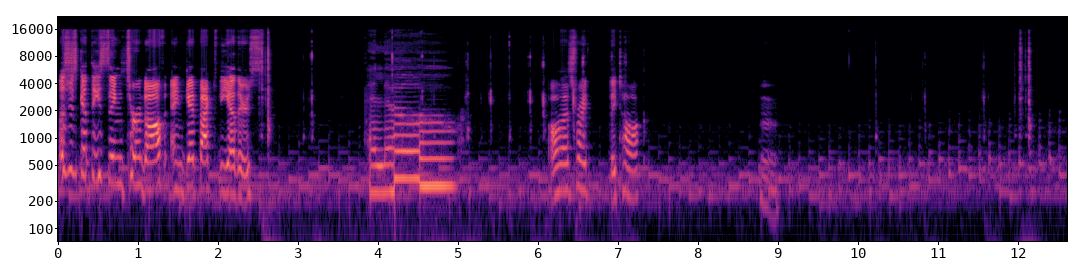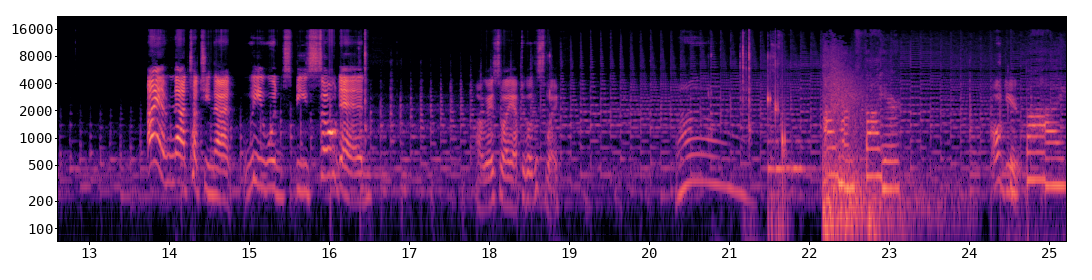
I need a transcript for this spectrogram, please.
Let's just get these things turned off and get back to the others. Hello? Oh, that's right. They talk. Hmm. I am not touching that. We would be so dead. Okay, so I have to go this way. Ah. I'm on fire. Oh dear. Goodbye.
